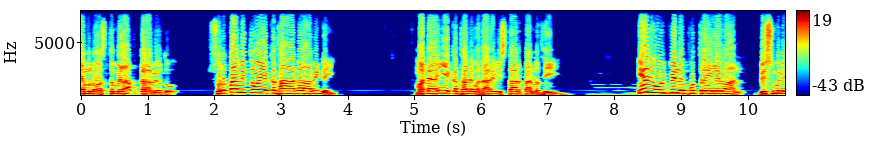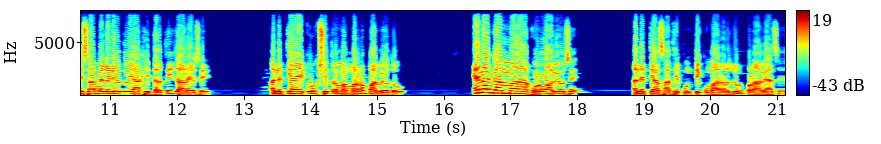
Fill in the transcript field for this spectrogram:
એમનો અસ્તમેળાપ કરાવ્યો હતો. શ્રોતા મિત્રો, એ કથા આગળ આવી ગઈ. માટે અહીં એ કથાને વધારે વિસ્તારતા નથી. એ જ ઉલ્પીનો પુત્ર ઇલેવાન ભીષ્મની સામે લડ્યો તો એ આખી ધરતી જાણે છે. અને ત્યાં એ કુરુક્ષેત્રમાં મરણ પામ્યો હતો. એના ગામમાં આ ઘોડો આવ્યો છે અને ત્યાં સાથે કુંતી કુમાર અર્જુન પણ આવ્યા છે.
